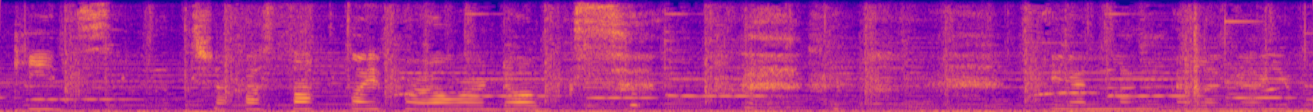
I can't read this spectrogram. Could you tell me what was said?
kids at saka stock toy for our dogs. Yan lang talaga yung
